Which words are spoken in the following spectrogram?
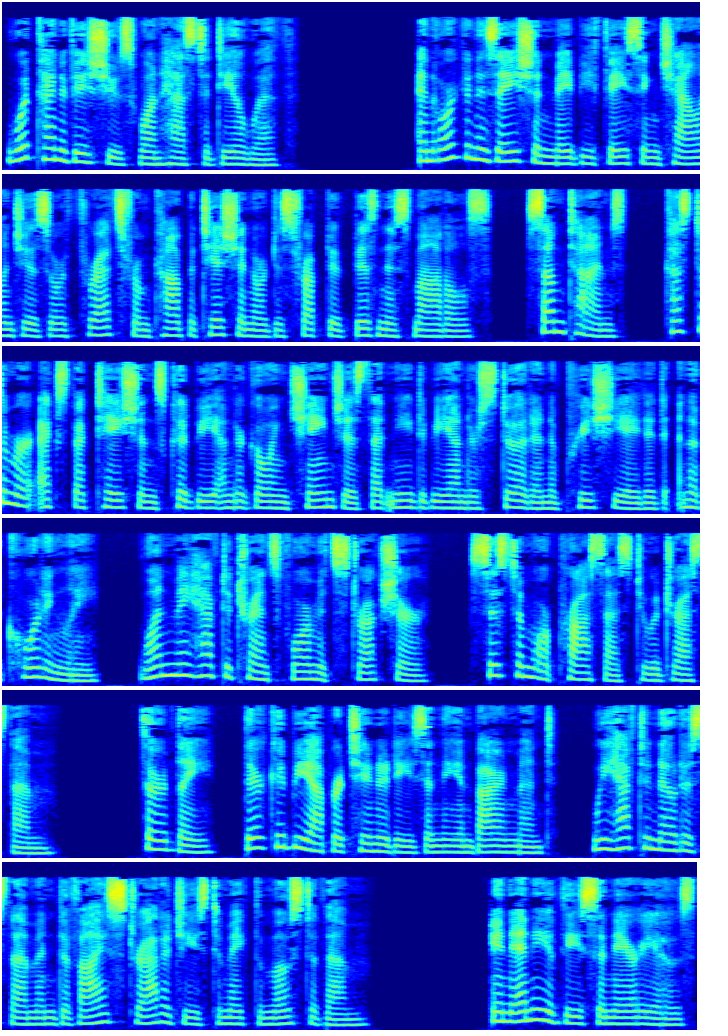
What kind of issues one has to deal with? An organization may be facing challenges or threats from competition or disruptive business models. Sometimes, Customer expectations could be undergoing changes that need to be understood and appreciated, and accordingly, one may have to transform its structure, system, or process to address them. Thirdly, there could be opportunities in the environment, we have to notice them and devise strategies to make the most of them. In any of these scenarios,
